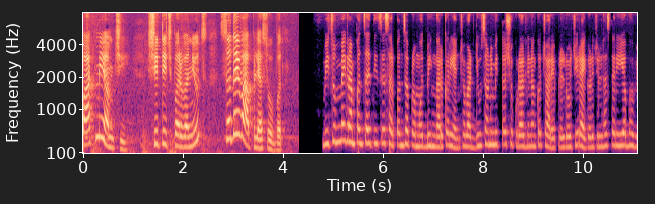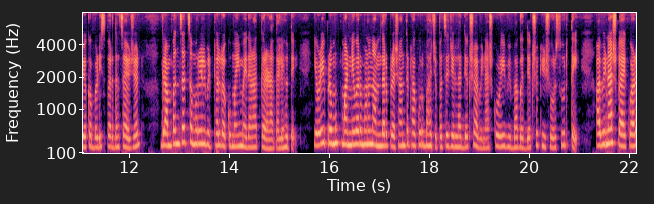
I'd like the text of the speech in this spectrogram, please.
बातमी आमची. क्षितिज पर्व न्यूज सदैव आपल्यासोबत. विचुंबे ग्रामपंचायतीचे सरपंच प्रमोद भिंगारकर यांच्या वाढदिवसानिमित्त शुक्रवार दिनांक चार एप्रिल रोजी रायगड जिल्हास्तरीय भव्य कबड्डी स्पर्धाचं आयोजन ग्रामपंचायत समोरील विठ्ठल रकुमाई मैदानात करण्यात आले होते. यावेळी प्रमुख मान्यवर म्हणून आमदार प्रशांत ठाकूर भाजपचे जिल्हाध्यक्ष अविनाश कोळी विभाग अध्यक्ष किशोर सुरते अविनाश गायकवाड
